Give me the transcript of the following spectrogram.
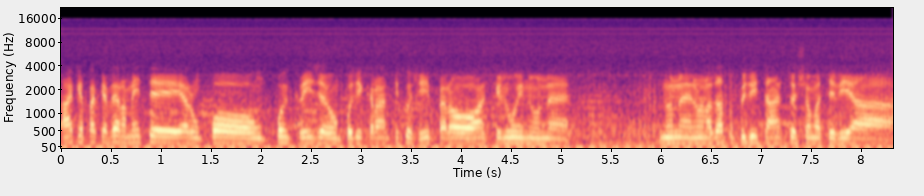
anche perché veramente era un po', un po in crisi, aveva un po' di crampi così, però anche lui non, non, non, ha dato più di tanto e siamo andati via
